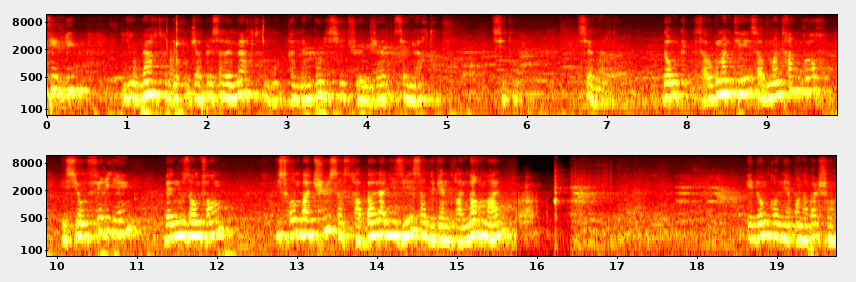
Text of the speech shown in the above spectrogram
terrible. Les meurtres, j'appelle ça le meurtre. Quand un policier tue un jeune, c'est un meurtre. C'est tout. C'est un meurtre. Donc ça a augmenté, ça augmentera encore. Et si on ne fait rien, ben, nos enfants, ils seront battus, ça sera banalisé, ça deviendra normal. Et donc on n'a pas le choix.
